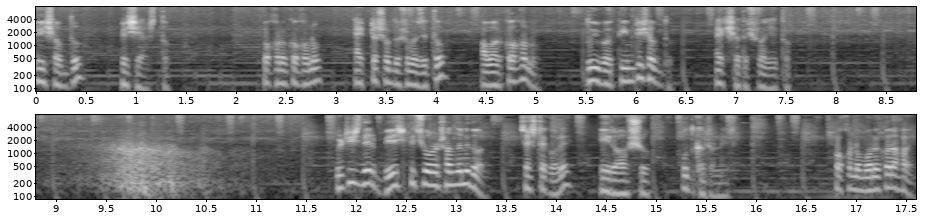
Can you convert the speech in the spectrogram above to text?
এই শব্দ ভেসে আসতো। কখনো কখনো একটা শব্দ শোনা যেত, আবার কখনো দুই বা তিনটি শব্দ একসাথে শোনা যেত। ব্রিটিশদের বেশ কিছু অনুসন্ধানী দল চেষ্টা করে এই রহস্য উদ্ঘাটনের। কখনো মনে করা হয়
